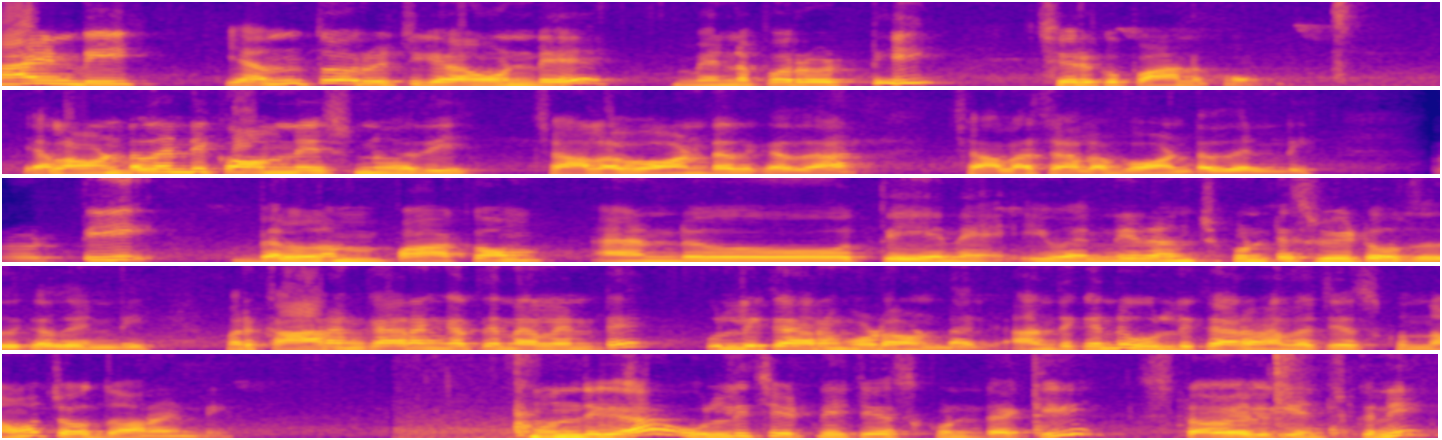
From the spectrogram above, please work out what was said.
హాయ్ అండి. ఎంతో రుచిగా ఉండే మినప రొట్టి చెరుకు పానకం. ఎలా ఉంటుందండి కాంబినేషన్ అది? చాలా బాగుంటుంది కదా? చాలా చాలా బాగుంటుందండి. రొట్టి బెల్లం పాకం అండ్ తేనె ఇవన్నీ నంచుకుంటే స్వీట్ అవుతుంది కదండి. మరి కారం కారంగా తినాలంటే ఉల్లికారం కూడా ఉండాలి. అందుకని ఉల్లికారం ఎలా చేసుకుందామో చూద్దాం రండి. ముందుగా ఉల్లి చట్నీ చేసుకుంటాకి స్టవ్ వెలిగించుకుని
